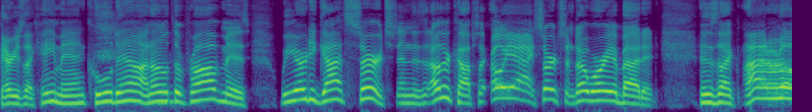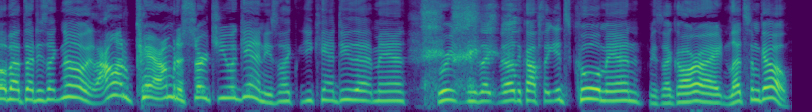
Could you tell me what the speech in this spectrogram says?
Barry's like, hey man, cool down. I don't know what the problem is. We already got searched. And the other cop's like, oh yeah, I searched him. Don't worry about it. And he's like, I don't know about that. He's like, no, I don't care. I'm gonna search you again. He's like, you can't do that, man. We're, he's like, the other cop's like, it's cool, man. He's like, all right, lets him go.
